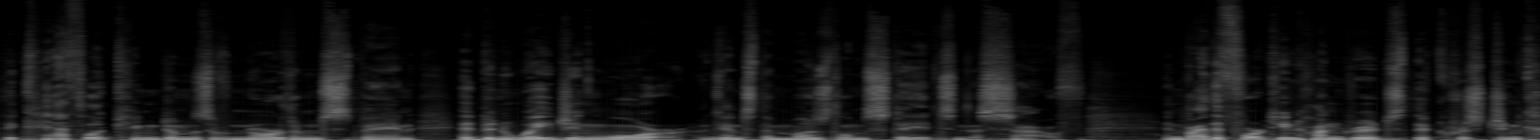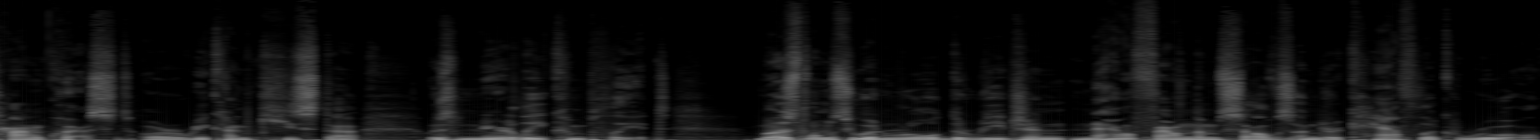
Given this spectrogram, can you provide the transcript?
the Catholic kingdoms of northern Spain had been waging war against the Muslim states in the south. And by the 1400s, the Christian conquest, or Reconquista, was nearly complete. Muslims who had ruled the region now found themselves under Catholic rule,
